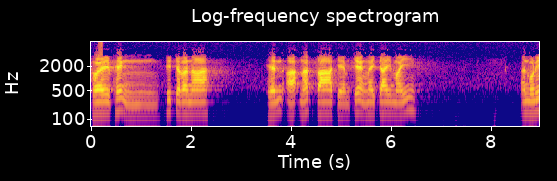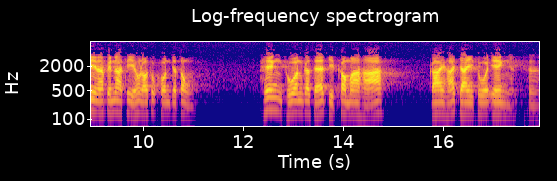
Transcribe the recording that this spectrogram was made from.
เคยเพ่งพิจารณา เห็นอนัตตาแจ่มแจ้งในใจไหม อันโมนี้นะเป็นหน้าที่ของเราทุกคนจะต้อง เพ่งทวนกระแสจิตเข้ามาหากายหาใจตัวเองอ่า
